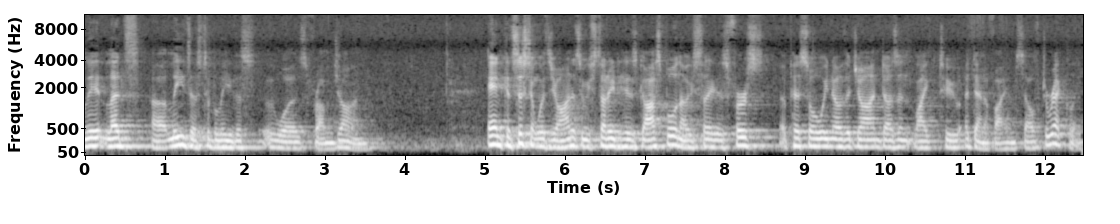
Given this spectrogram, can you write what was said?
leads, uh, leads us to believe this was from John. And consistent with John, as we studied his gospel, now we studied his first epistle, we know that John doesn't like to identify himself directly.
